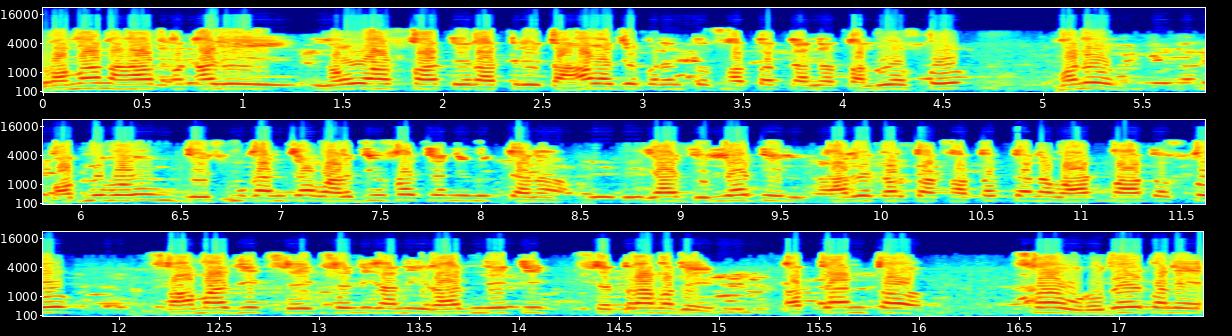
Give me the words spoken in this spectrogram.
भ्रमण हा सकाळी नऊ वाजता ते रात्री दहा वाजेपर्यंत सातत्यानं चालू असतो. म्हणून बबलूभाऊ देशमुखांच्या वाढदिवसाच्या निमित्तानं या जिल्ह्यातील कार्यकर्ता सातत्यानं वाट पाहत असतो. सामाजिक शैक्षणिक आणि राजनैतिक क्षेत्रामध्ये अत्यंत सहृदयपणे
